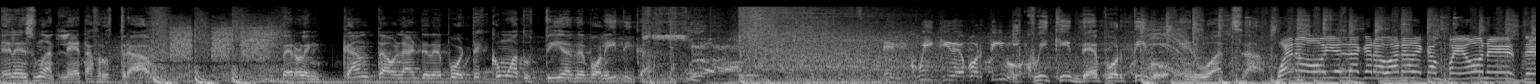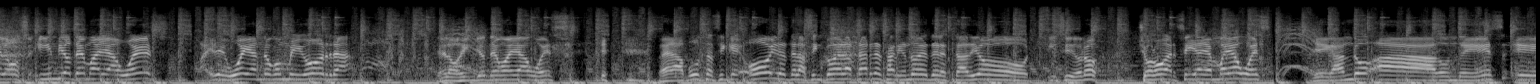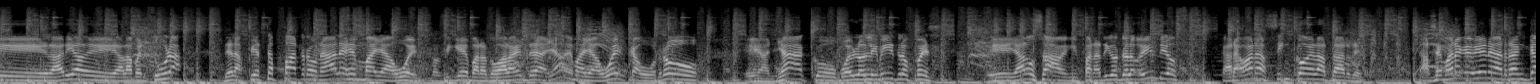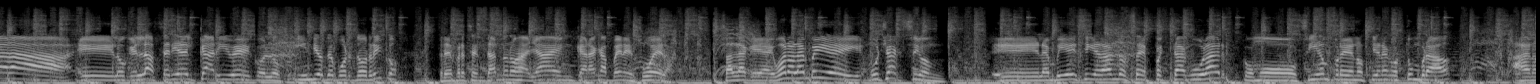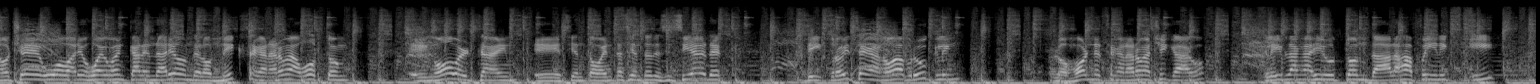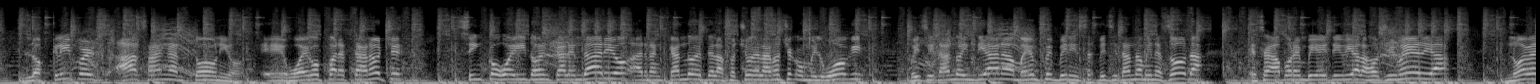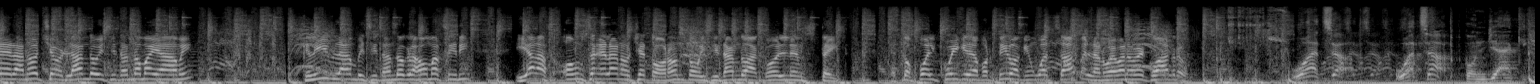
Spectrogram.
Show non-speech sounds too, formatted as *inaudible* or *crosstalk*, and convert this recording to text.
Él es un atleta frustrado, pero le encanta hablar de deportes como a tus tías de política. El Quickie Deportivo. El Quickie Deportivo en WhatsApp. Bueno, hoy es la caravana de campeones de los indios de Mayagüez. Ay, de güey, ando con mi gorra de los indios de Mayagüez. *laughs* Me la puse, así que hoy desde las 5 de la tarde saliendo desde el estadio Isidoro Cholo García allá en Mayagüez, llegando a donde es eh, el área de a la apertura de las fiestas patronales en Mayagüez. Así que para toda la gente de allá, de Mayagüez, Cabo Rojo, eh, Añasco, pueblos limítrofes, eh, ya lo saben, y fanáticos de los indios, caravana 5 de la tarde. La semana que viene arranca la, eh, lo que es la Serie del Caribe con los indios de Puerto Rico, representándonos allá en Caracas, Venezuela. Esa es la que hay. Bueno, la NBA, mucha acción. Eh, la NBA sigue dándose espectacular, como siempre nos tiene acostumbrados. Anoche hubo varios juegos en calendario donde los Knicks se ganaron a Boston en overtime, eh, 120-117. Detroit se ganó a Brooklyn. Los Hornets se ganaron a Chicago. Cleveland a Houston, Dallas a Phoenix y los Clippers a San Antonio. Eh, juegos para esta noche. Cinco jueguitos en calendario, arrancando desde las 8 de la noche con Milwaukee, visitando a Indiana, Memphis vis- visitando a Minnesota. Ese va por NBA TV a las 8 y media. 9 de la noche, Orlando visitando a Miami. Cleveland visitando Oklahoma City. Y a las 11 de la noche, Toronto visitando a Golden State. Esto fue el Quickie Deportivo aquí en WhatsApp, en la nueva 94. WhatsApp. WhatsApp con Jackie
